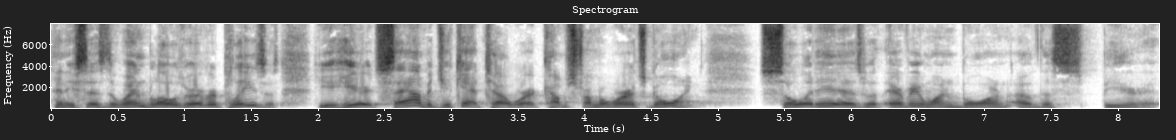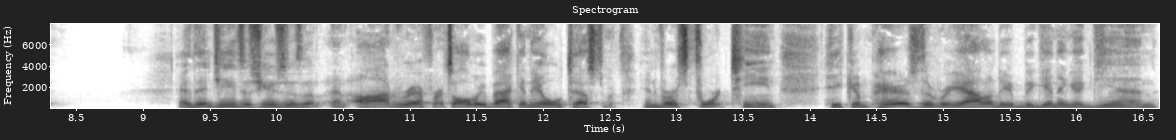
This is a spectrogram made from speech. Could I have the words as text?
And he says, The wind blows wherever it pleases. You hear its sound, but you can't tell where it comes from or where it's going. So it is with everyone born of the Spirit. And then Jesus uses an, an, odd reference all the way back in the Old Testament. In verse 14, he compares the reality of beginning again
